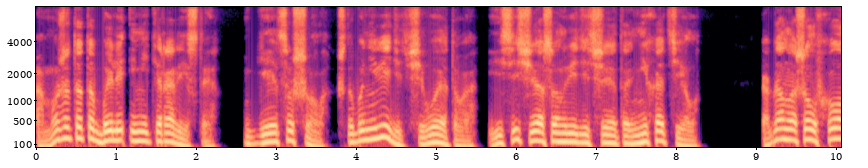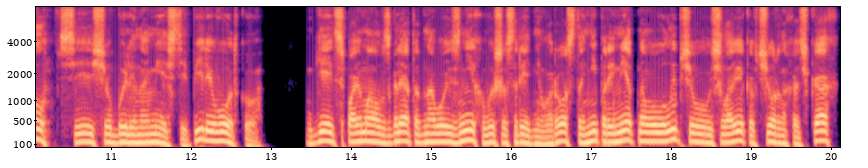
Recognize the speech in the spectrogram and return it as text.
А может, это были и не террористы. Гейтс ушел, чтобы не видеть всего этого. И сейчас он видеть все это не хотел. Когда он вошел в холл, все еще были на месте, пили водку. Гейтс поймал взгляд одного из них, выше среднего роста, неприметного улыбчивого человека в черных очках,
